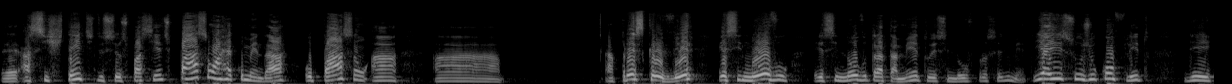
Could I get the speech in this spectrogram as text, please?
é, assistentes dos seus pacientes passam a recomendar ou passam a, a, a, prescrever esse novo, esse novo tratamento, esse novo procedimento. E aí surge o conflito de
